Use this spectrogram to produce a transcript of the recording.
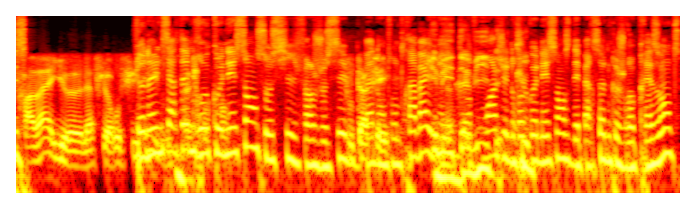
travail, euh, la fleur au fusil. Tu en as une certaine reconnaissance aussi. Enfin, je sais pas fait. dans ton travail, Eh mais, mais David, moi j'ai une que- reconnaissance des personnes que je représente.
